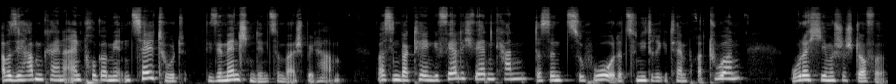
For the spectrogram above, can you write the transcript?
aber sie haben keinen einprogrammierten Zelltod, wie wir Menschen den zum Beispiel haben. Was in Bakterien gefährlich werden kann, das sind zu hohe oder zu niedrige Temperaturen oder chemische Stoffe,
